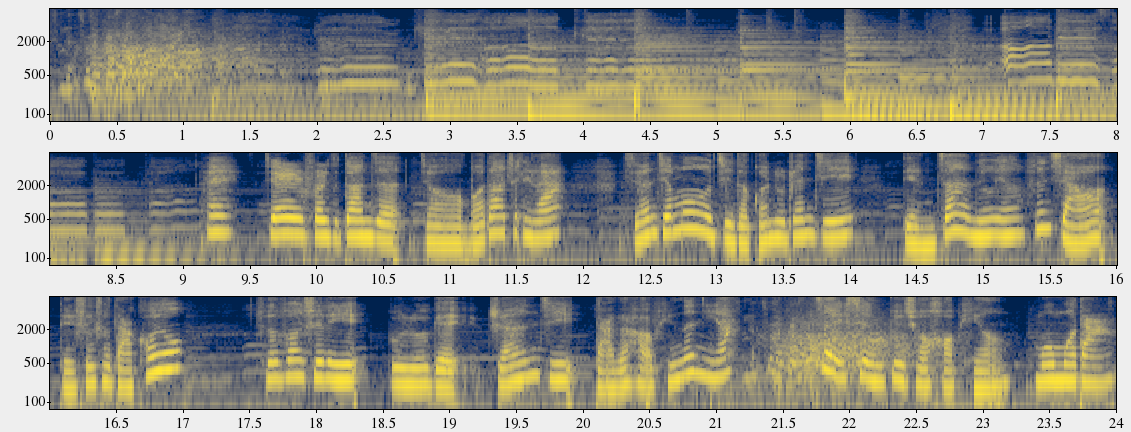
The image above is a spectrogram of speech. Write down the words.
今日份的段子就播到这里啦！喜欢节目记得关注专辑、点赞、留言、分享，给叔叔打 call 哟！春风十里不如给专辑打个好评的你呀！在线跪求好评，么么哒！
